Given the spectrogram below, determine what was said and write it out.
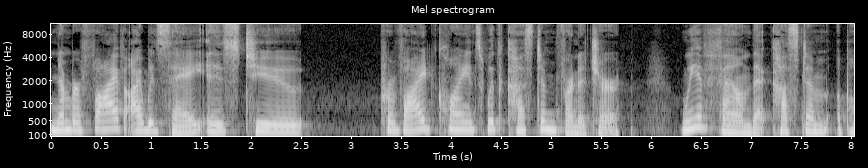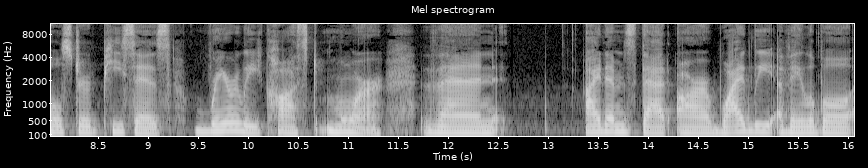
Number five, I would say, is to provide clients with custom furniture. We have found that custom upholstered pieces rarely cost more than items that are widely available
